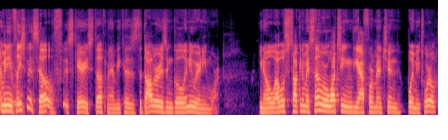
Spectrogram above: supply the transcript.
I mean, inflation itself is scary stuff, man, because the dollar isn't go anywhere anymore. You know, I was talking to my son. We were watching the aforementioned Boy Meets World,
